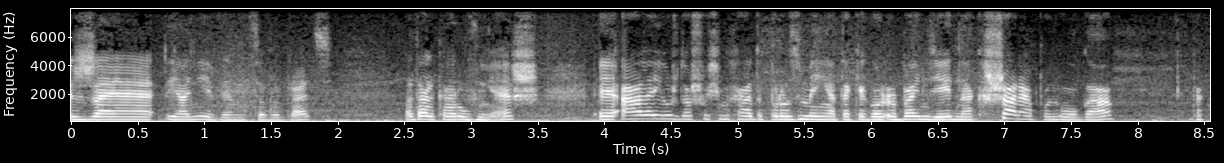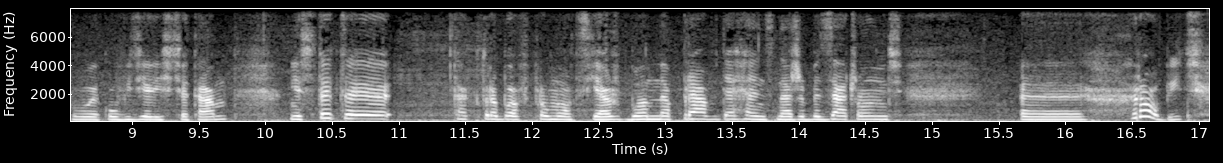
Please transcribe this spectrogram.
że ja nie wiem, co wybrać. Natalka również. Y, Ale już doszłyśmy chyba do porozumienia takiego, że będzie jednak szara podłoga. Taką, jaką widzieliście tam. Niestety ta, która była w promocji, ja już byłam naprawdę chętna, żeby zacząć e, robić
